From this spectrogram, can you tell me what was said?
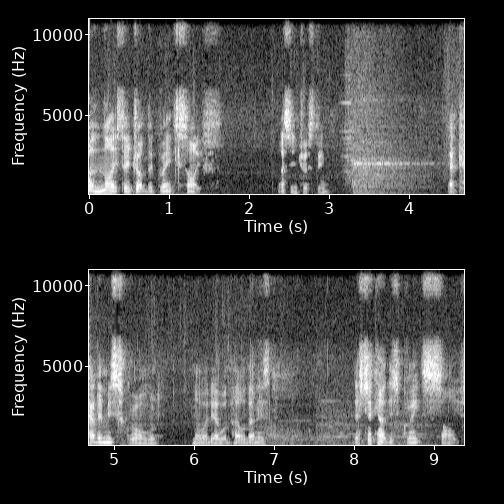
Oh, nice, they dropped the Great Scythe. That's interesting. Academy Scroll. No idea what the hell that is. Let's check out this Great Scythe.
